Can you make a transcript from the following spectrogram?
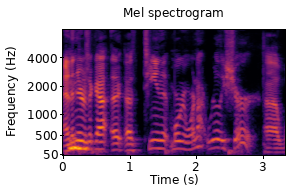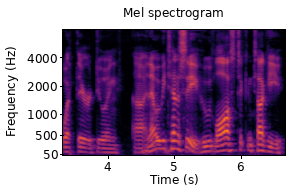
And then there's a guy, a, a team that Morgan, we're not really sure uh, what they're doing, uh, and that would be Tennessee, who lost to Kentucky,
